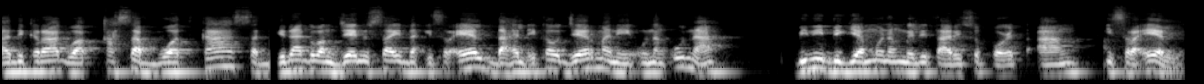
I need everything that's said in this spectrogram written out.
uh, Nicaragua, kasabwat ka sa ginagawang genocide ng Israel dahil ikaw, Germany, unang-una, binibigyan mo ng military support ang Israel.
